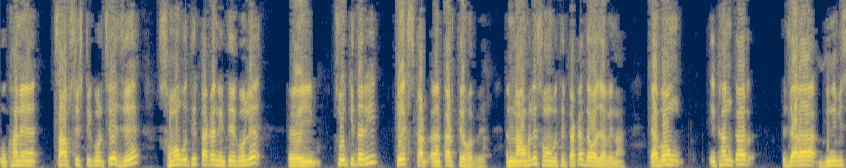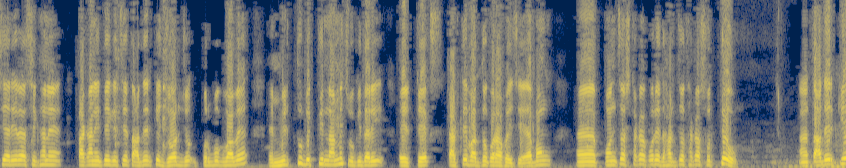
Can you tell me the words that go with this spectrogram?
ওখানে চাপ সৃষ্টি করছে যে সমাপতির টাকা নিতে গেলে এই চৌকিদারি ট্যাক্স কাটতে হবে। না হলে সমাপতির টাকা দেওয়া যাবে না। এবং এখানকার যারা বেনিফিশিয়ারিরা সেখানে টাকা নিতে গেছে তাদেরকে জোর পূর্বক ভাবে মৃত্যু ব্যক্তির নামে চৌকিদারি ট্যাক্স কাটতে বাধ্য করা হয়েছে এবং পঞ্চাশ টাকা করে ধার্য থাকা সত্ত্বেও তাদেরকে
